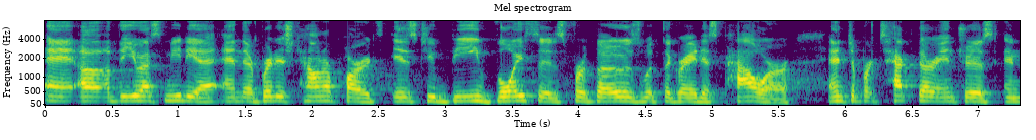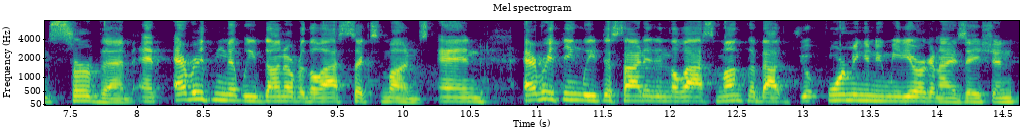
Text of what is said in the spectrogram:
uh, of the US media and their British counterparts is to be voices for those with the greatest power and to protect their interests and serve them. And everything that we've done over the last six months and everything we've decided in the last month about forming a new media organization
